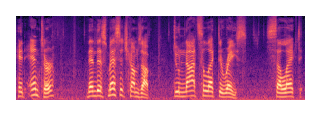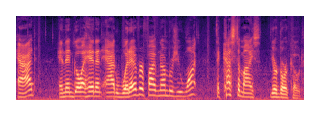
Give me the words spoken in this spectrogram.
hit enter, then this message comes up. Do not select erase select add, and then go ahead and add whatever five numbers you want to customize your door code.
